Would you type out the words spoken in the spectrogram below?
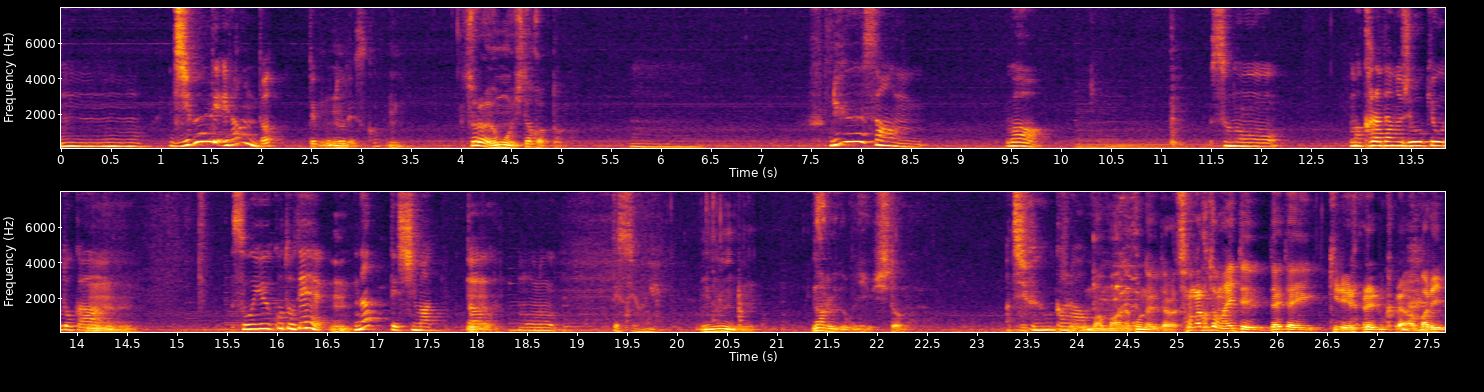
ーうーん。自分で選んだってことですか、辛い思いしたかったの？リュウさんはその、まあ、体の状況とか、うん。そういうことで、うん。なってしまったものですよね、うん。うんなるようにしたの自分から。まあまあねこんなん言うたらそんなことないって大体キレられるからあんまり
